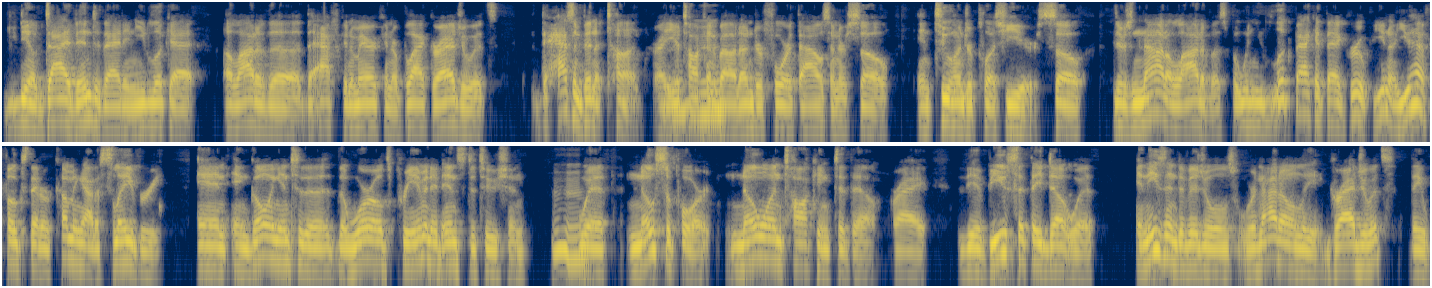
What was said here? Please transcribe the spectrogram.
you know dive into that and you look at a lot of the the African American or Black graduates, there hasn't been a ton, right? You're talking Mhm. about under four thousand or so in 200 plus years, so there's not a lot of us. But when you look back at that group, you know, you have folks that are coming out of slavery and and going into the the world's preeminent institution Mhm. with no support, no one talking to them, right? The abuse that they dealt with. And these individuals were not only graduates, they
